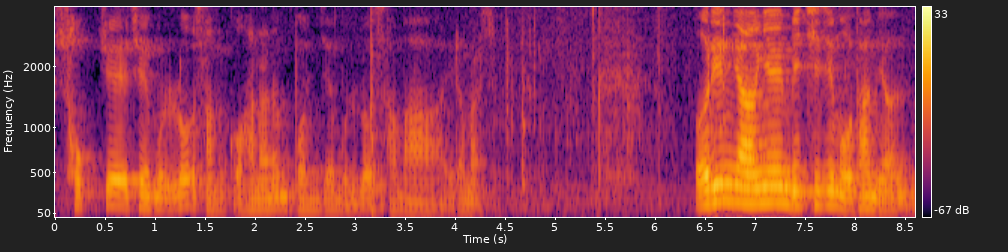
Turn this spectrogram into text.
속죄 제물로 삼고 하나는 번제물로 삼아 이런 말씀. 어린 양에 미치지 못하면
